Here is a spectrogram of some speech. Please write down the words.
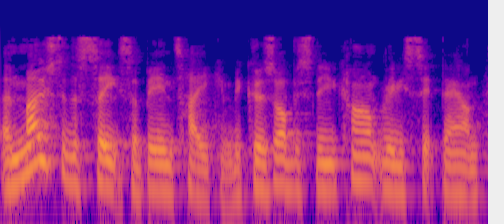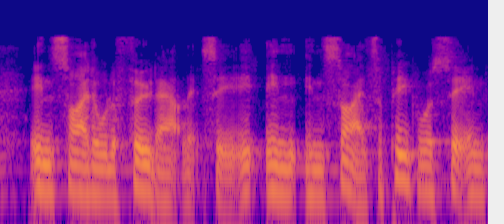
and most of the seats are being taken because obviously you can't really sit down inside all the food outlets in, inside. So people were sitting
